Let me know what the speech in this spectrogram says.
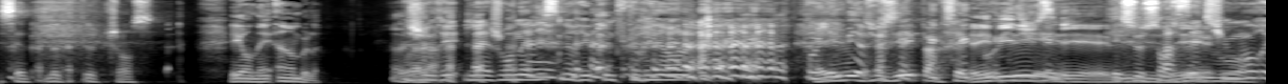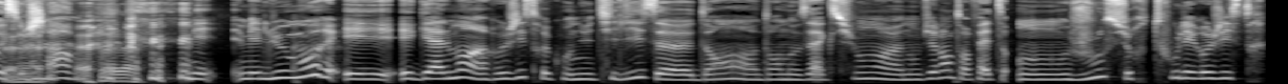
c'est notre, notre chance. Et on est humble. Ré- La journaliste ne répond plus rien. Là. Elle est médusée par cette beauté médusée, et, et ce médusée. sens Par cet humour et ce charme. Voilà. mais mais l'humour est également un registre qu'on utilise euh, dans, dans nos actions euh, non violentes. En fait, on joue sur tous les registres.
